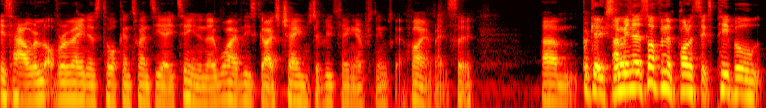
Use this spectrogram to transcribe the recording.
is how a lot of Remainers talk in 2018. You know, why have these guys changed everything? Everything's going fine, right? So. Um, Okay, so I mean, it's often in politics, people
